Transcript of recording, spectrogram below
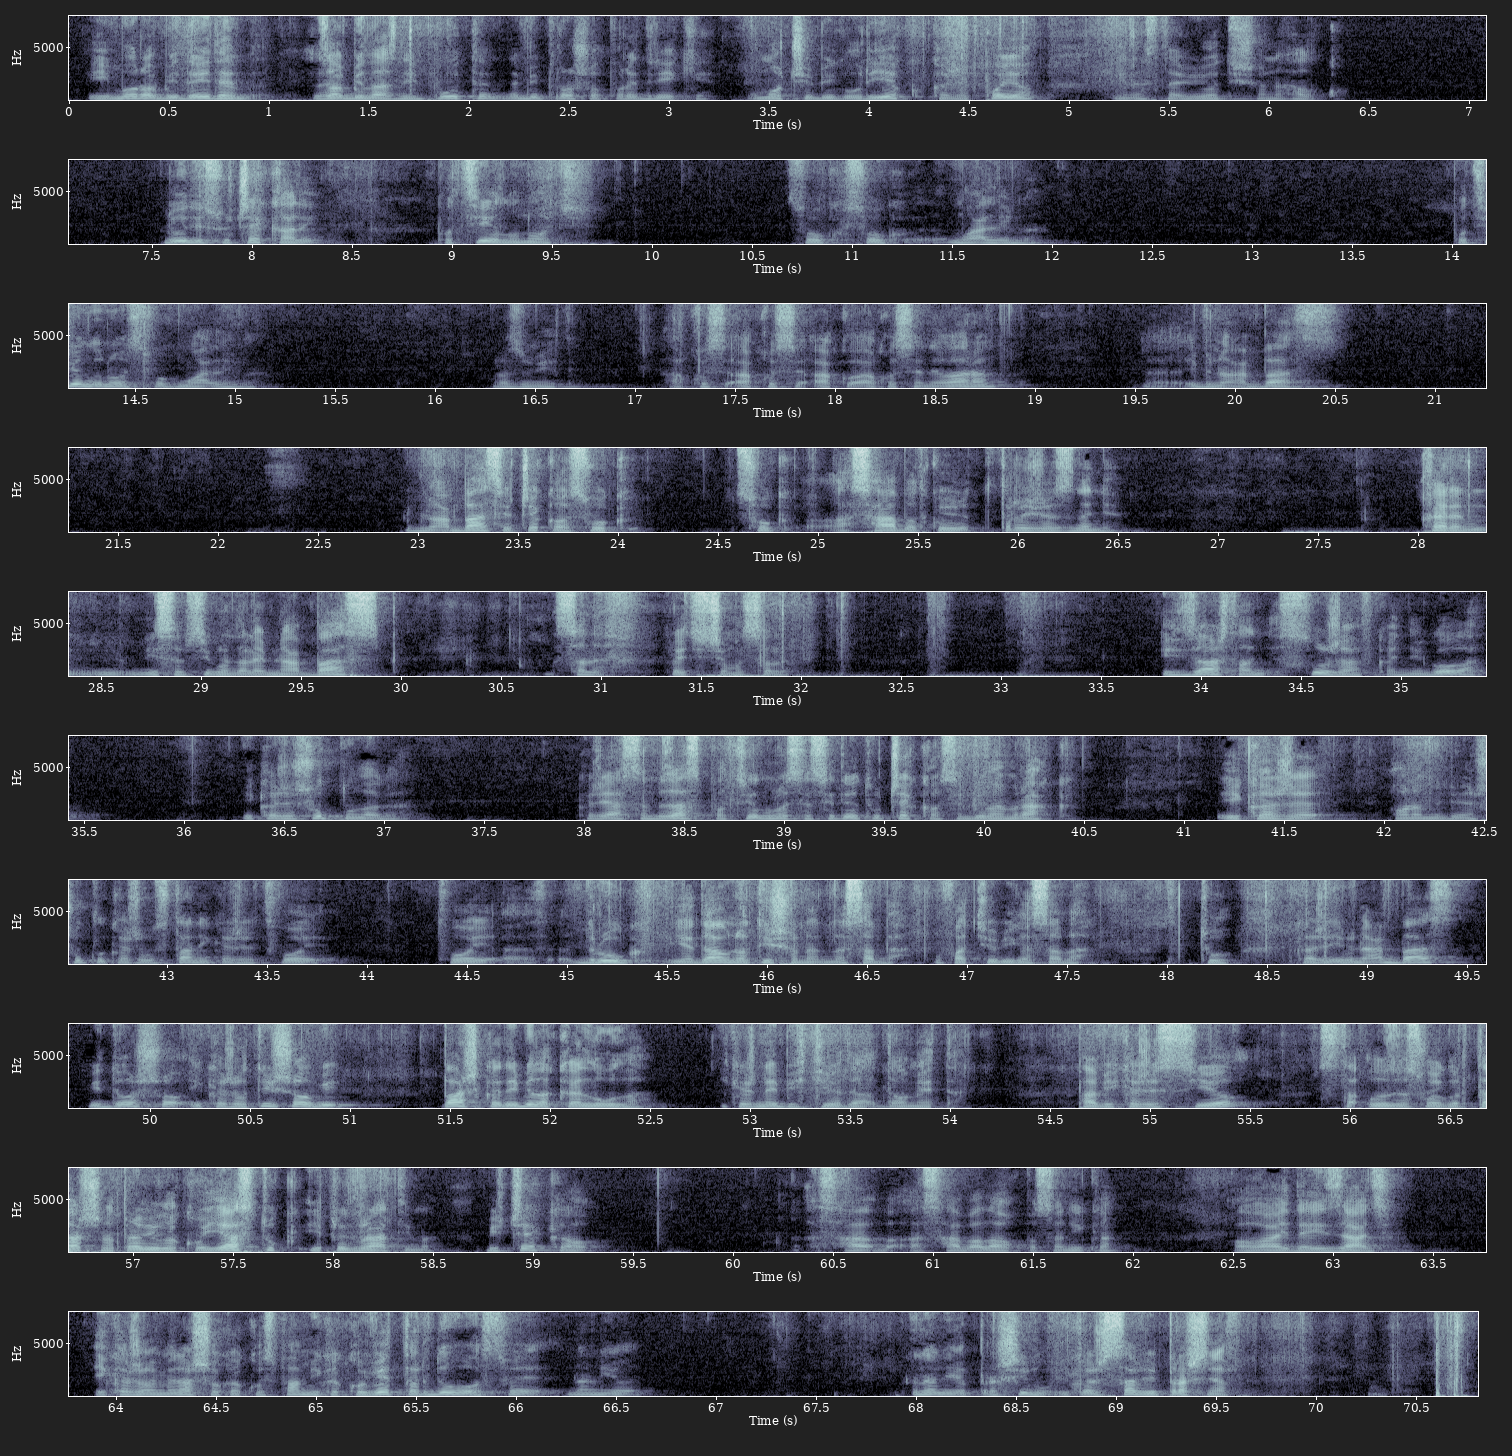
i morao bi da idem za obilaznim putem da bi prošao pored rijeke. Umočio bi ga u rijeku, kaže, pojao i nastavio otišao na halku. Ljudi su čekali po cijelu noć svog, svog mualima. Po cijelu noć svog mualima. Razumijete? Ako se, ako se, ako, ako se ne varam, e, Ibn Abbas, Ibn Abbas je čekao svog, svog ashaba koji je tražio znanje. Hajde, nisam siguran da li Ibn Abbas, Salef, reći ćemo Salef. I zašla služavka njegova i kaže, šutnula ga. Kaže, ja sam zaspao, cijelu noć sam sjedio tu, čekao sam, bilo je mrak. I kaže, ona mi bi me šutila, kaže, ustani, kaže, tvoj, tvoj uh, drug je davno otišao na, na Saba, ufatio bi ga Saba. Tu. Kaže, Ibn Abbas bi došao i kaže, otišao bi baš kada je bila Kajlula. I kaže, ne bih htio da, da ometa. Pa bi, kaže, sio, uzeo svoj gortač, napravio ga kao jastuk i pred vratima bi čekao ashab, ashab Allahog poslanika ovaj da izađe. I kaže, on me našao kako spami, kako vjetar duvao sve, nanio nanio prašinu i kaže, sad bi prašnjav,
